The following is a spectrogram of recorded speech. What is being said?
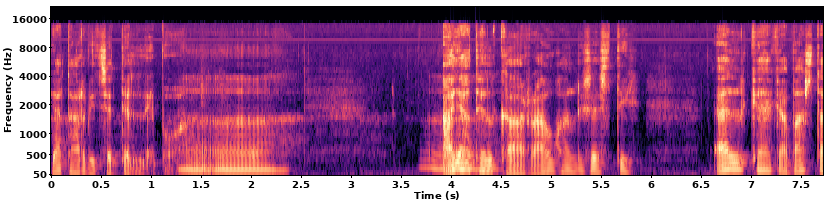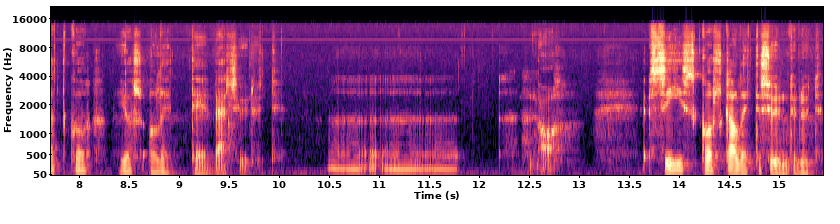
ja tarvitsette lepoa. Ajatelkaa rauhallisesti. Älkääkä vastatko, jos olette väsynyt. No, siis koska olette syntynyt?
